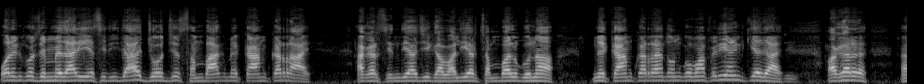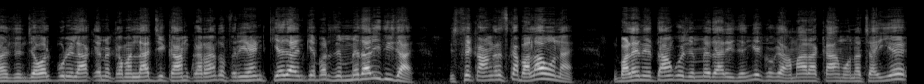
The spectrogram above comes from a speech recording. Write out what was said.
और इनको ज़िम्मेदारी ऐसी दी जाए जो जिस संभाग में काम कर रहा है। अगर सिंधिया जी ग्वालियर चंबल गुना में काम कर रहे हैं तो उनको वहाँ फ्री हैंड किया जाए। अगर जबलपुर इलाके में कमलनाथ जी काम कर रहे हैं तो फ्री हैंड किया जाए इनके ऊपर ज़िम्मेदारी दी जाए। इससे कांग्रेस का भला होना है। बड़े नेताओं को ज़िम्मेदारी देंगे क्योंकि हमारा काम होना चाहिए।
